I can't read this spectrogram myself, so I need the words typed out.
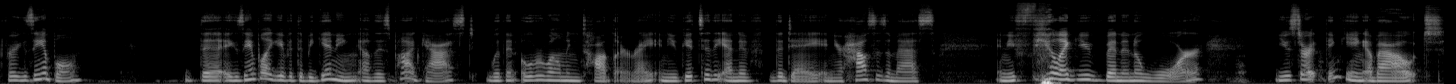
For example, the example I gave at the beginning of this podcast with an overwhelming toddler, right? And you get to the end of the day and your house is a mess and you feel like you've been in a war, you start thinking about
